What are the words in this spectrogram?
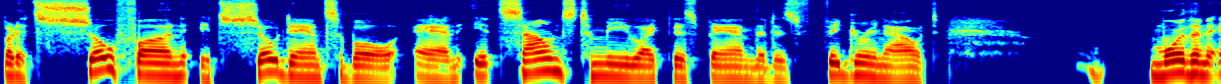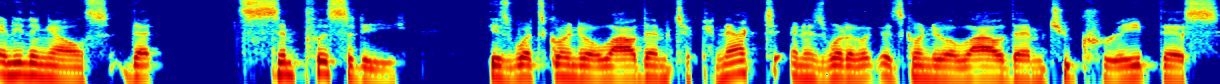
but it's so fun it's so danceable and it sounds to me like this band that is figuring out more than anything else that simplicity is what's going to allow them to connect and is what is going to allow them to create this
